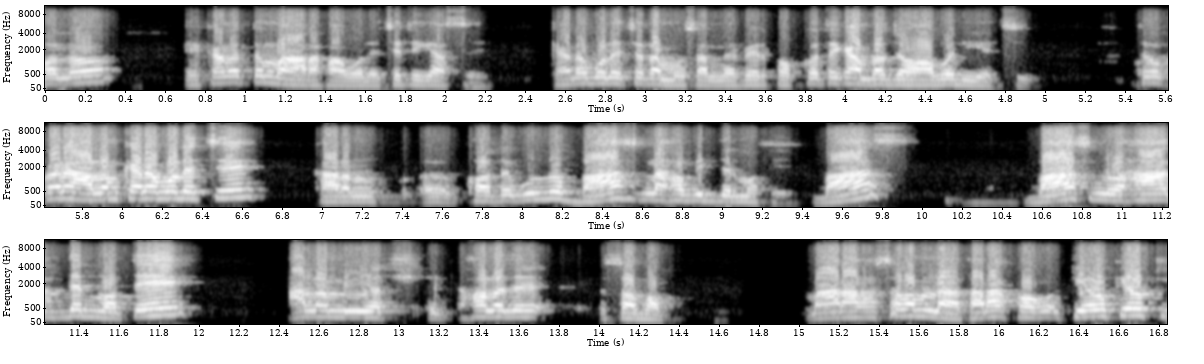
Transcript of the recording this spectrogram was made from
হলো, এখানে তো মারাফা বলেছে, ঠিক আছে। কেন বলেছে? না মুসান্নফের পক্ষ থেকে আমরা জবাবও দিয়েছি। তো ওখানে আলম কেন বলেছে? কারণ কতগুলো বাস নাহবিদদের মতে। বাস বাস নোহাদদের মতে আলমিয়ত হলো যে সবব। মারাফা সবব না, তারা কেউ কেউ কি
